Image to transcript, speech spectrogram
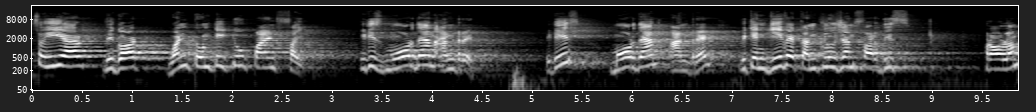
So here we got 122.5. It is more than 100. It is more than 100. We can give a conclusion for this problem.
